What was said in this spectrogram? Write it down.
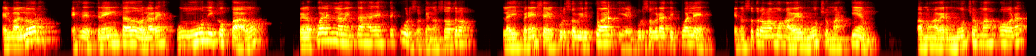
El valor es de 30 dólares, un único pago, pero ¿cuál es la ventaja de este curso? Que nosotros, la diferencia del curso virtual y el curso gratis, ¿cuál es? Que nosotros vamos a ver mucho más tiempo, vamos a ver muchas más horas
